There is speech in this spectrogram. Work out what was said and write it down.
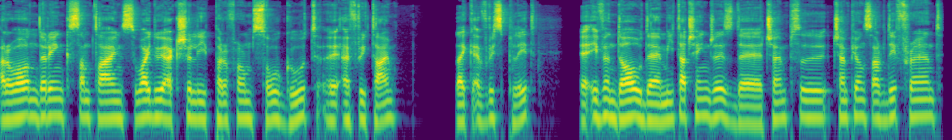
are wondering sometimes why do you actually perform so good uh, every time, like every split, uh, even though the meta changes, the champs, uh, champions are different.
